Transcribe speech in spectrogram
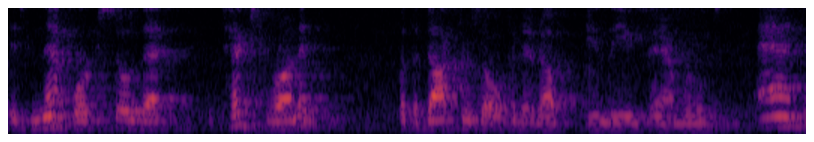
is networked so that the techs run it, but the doctors open it up in the exam rooms, and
